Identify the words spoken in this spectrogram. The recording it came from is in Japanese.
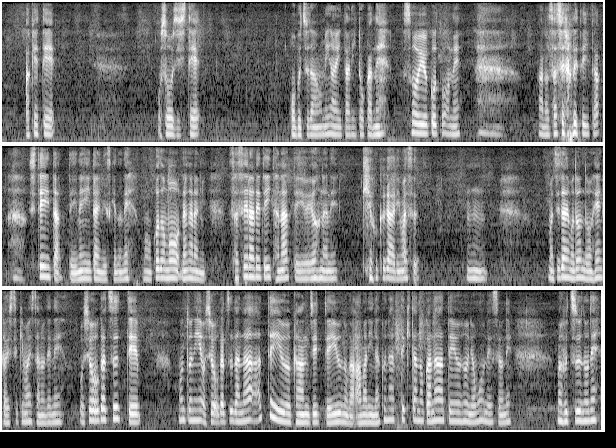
開けてお掃除してお仏壇を磨いたりとかねそういうことをねあのさせられていたしていたってね言いたいんですけどねもう子供ながらにさせられていたなっていうようなね記憶があります。うんまあ、時代もどんどん変化してきましたのでねお正月って本当にお正月だなっていう感じっていうのがあまりなくなってきたのかなっていうふうに思うんですよね。まあ、普通のね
